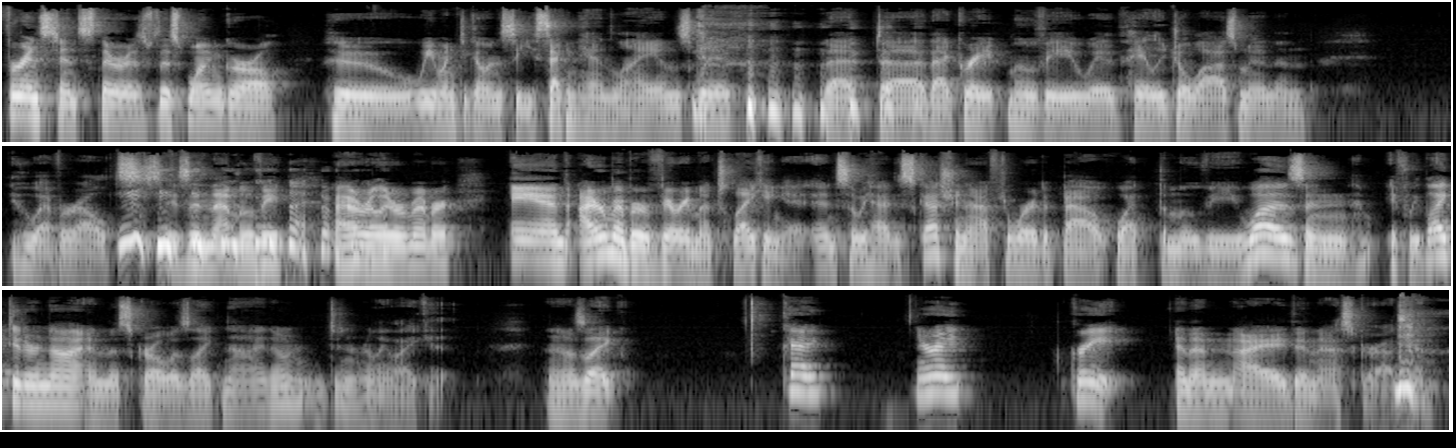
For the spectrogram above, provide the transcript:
for instance, there was this one girl who we went to go and see Secondhand Lions with, that uh, that great movie with Haley Joel Osment and whoever else is in that movie. I don't really remember. And I remember very much liking it. And so we had a discussion afterward about what the movie was and if we liked it or not. And this girl was like, "No, I don't didn't really like it." And I was like, "Okay, all right, great." And then I didn't ask her out again.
